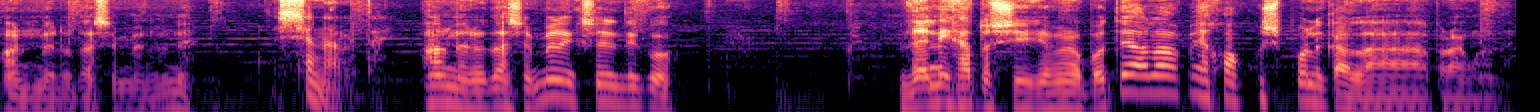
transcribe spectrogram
Αν με ρωτάς εμένα, ναι. σένα ρωτάει. Αν με ρωτάς εμένα, εξαιρετικό. Δεν είχα το συγκεκριμένο ποτέ, αλλά έχω ακούσει πολύ καλά πράγματα.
